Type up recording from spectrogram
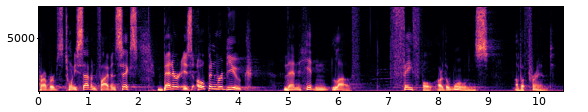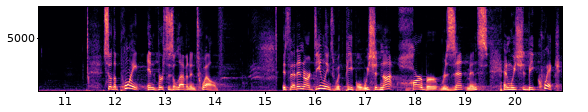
Proverbs 27 5 and 6. Better is open rebuke than hidden love. Faithful are the wounds of a friend. So, the point in verses 11 and 12 is that in our dealings with people, we should not harbor resentments and we should be quick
